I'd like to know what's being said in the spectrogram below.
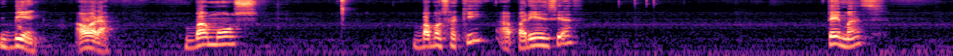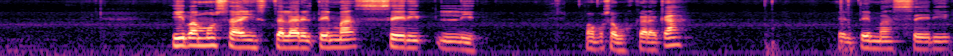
Bien, ahora vamos vamos aquí apariencias temas y vamos a instalar el tema Serif Lead vamos a buscar acá el tema Serif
